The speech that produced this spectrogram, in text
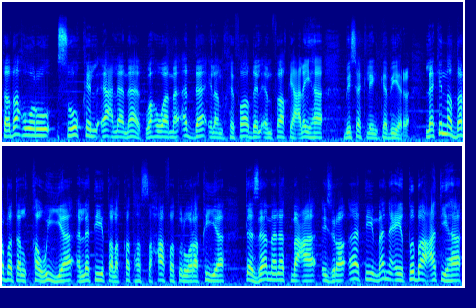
تدهور سوق الإعلانات وهو ما أدى إلى انخفاض الإنفاق عليها بشكل كبير. لكن الضربة القوية التي تلقتها الصحافة الورقية تزامنت مع إجراءات منع طباعتها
